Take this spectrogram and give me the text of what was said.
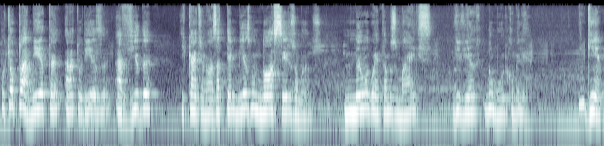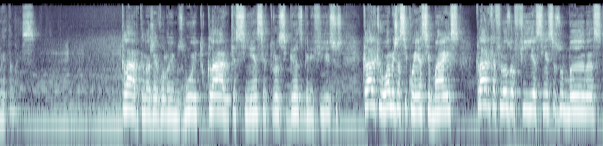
porque o planeta, a natureza, a vida e cá entre nós, até mesmo nós seres humanos, não aguentamos mais viver no mundo como ele é. Ninguém aguenta mais. Claro que nós já evoluímos muito, claro que a ciência trouxe grandes benefícios, claro que o homem já se conhece mais, claro que a filosofia, as ciências humanas,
